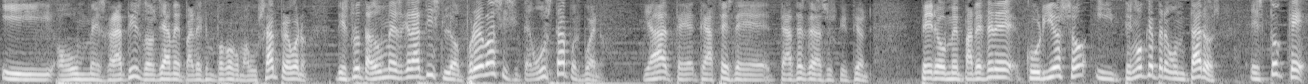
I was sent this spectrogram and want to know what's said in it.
y o un mes gratis, dos ya me parece un poco como abusar, pero bueno, disfruta de un mes gratis, lo pruebas y si te gusta, pues bueno, ya te, te haces de te haces de la suscripción. Pero me parece curioso y tengo que preguntaros, ¿esto qué?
